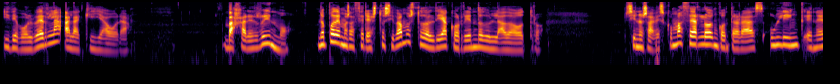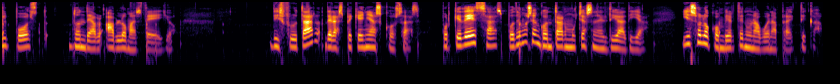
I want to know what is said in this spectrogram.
y devolverla al aquí y ahora. Bajar el ritmo, no podemos hacer esto si vamos todo el día corriendo de un lado a otro. Si no sabes cómo hacerlo, encontrarás un link en el post donde hablo más de ello. Disfrutar de las pequeñas cosas, porque de esas podemos encontrar muchas en el día a día, y eso lo convierte en una buena práctica,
